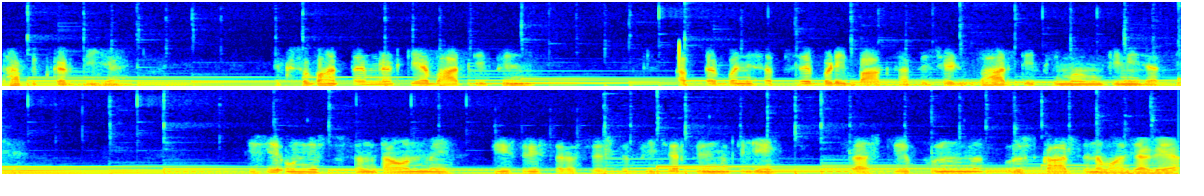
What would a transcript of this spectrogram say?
स्थापित करती है। एक सौ बहत्तर मिनट की है भारतीय फ़िल्म। अब तक बनी सबसे बड़ी बॉक्स ऑफ़िस हिट भारतीय फ़िल्मों में गिनी जाती है। इसे उन्नीस सौ सतावन में तीसरी सर्वश्रेष्ठ फीचर फ़िल्म के लिए राष्ट्रीय फ़िल्म पुरस्कार से नवाजा गया।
